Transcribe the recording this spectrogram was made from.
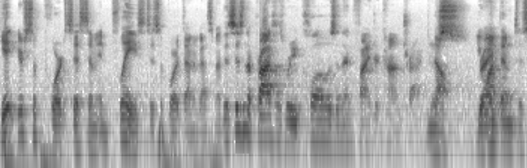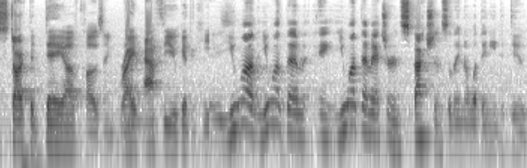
get your support system in place to support that investment. This isn't a process where you close and then find your contractors. No, you right? want them to start the day of closing, right after you get the key. You want you want them you want them at your inspection so they know what they need to do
